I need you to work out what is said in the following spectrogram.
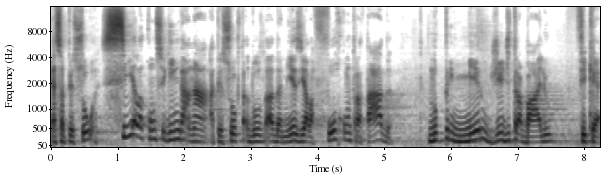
essa pessoa, se ela conseguir enganar a pessoa que está do outro lado da mesa e ela for contratada, no primeiro dia de trabalho fica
